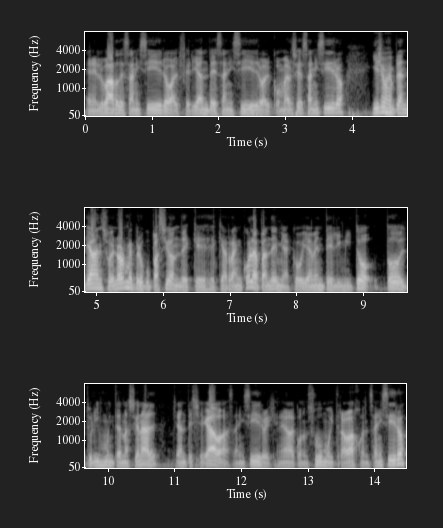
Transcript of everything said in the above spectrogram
en el bar de San Isidro, al feriante de San Isidro, al comercio de San Isidro, y ellos me planteaban su enorme preocupación de que desde que arrancó la pandemia, que obviamente limitó todo el turismo internacional, que antes llegaba a San Isidro y generaba consumo y trabajo en San Isidro,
